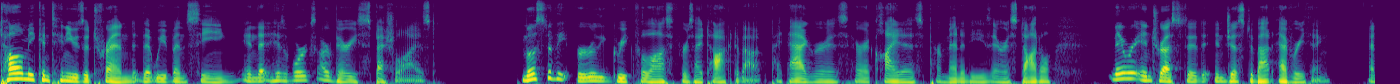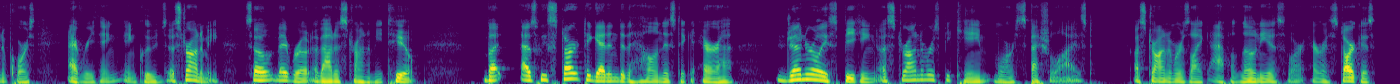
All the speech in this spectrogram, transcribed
Ptolemy continues a trend that we've been seeing in that his works are very specialized. Most of the early Greek philosophers I talked about, Pythagoras, Heraclitus, Parmenides, Aristotle, they were interested in just about everything. And of course, everything includes astronomy, so they wrote about astronomy too. But as we start to get into the Hellenistic era, generally speaking, astronomers became more specialized. Astronomers like Apollonius or Aristarchus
